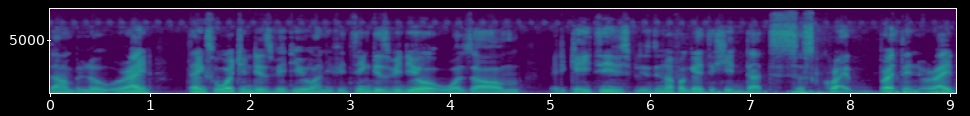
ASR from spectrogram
down below right thanks for watching this video and if you think this video was um educative please do not forget to hit that subscribe button all right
